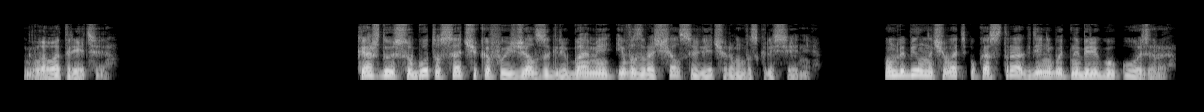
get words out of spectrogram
Глава третья. Каждую субботу Садчиков уезжал за грибами и возвращался вечером в воскресенье. Он любил ночевать у костра где-нибудь на берегу озера.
